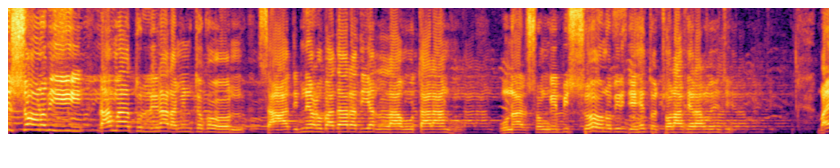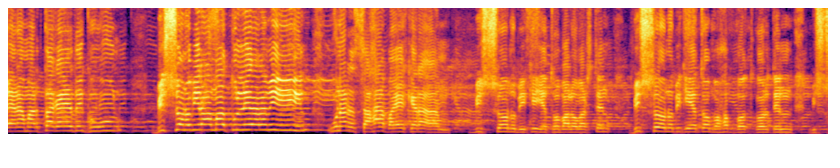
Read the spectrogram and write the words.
বিশ্ব নবী রামাতুল্লিল আলামিন তখন সাদ ইবনে উবাদা রাদিয়াল্লাহু তাআলা ওনার সঙ্গে বিশ্ব নবীর যেহেতু চলাফেরা রয়েছে। ভাইয়ার, আমার তাকায় দেখুন বিশ্ব নবীর আলামিন উনার সাহাবায়ে কেরাম বিশ্ব নবীকে এত ভালোবাসতেন বিশ্ব নবীকে এত মহব্বত করতেন। বিশ্ব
